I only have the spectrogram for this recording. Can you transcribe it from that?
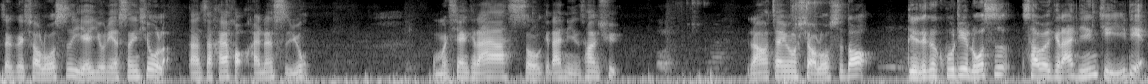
这个小螺丝也有点生锈了，但是还好还能使用。我们先给它手给它拧上去，然后再用小螺丝刀给这个固定螺丝稍微给它拧紧一点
